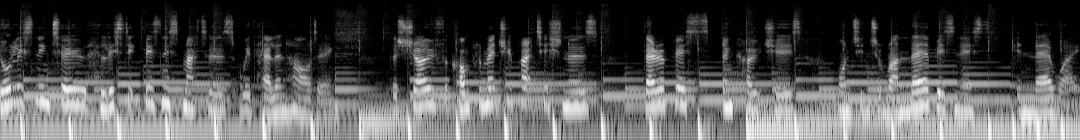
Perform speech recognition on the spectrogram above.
You're listening to Holistic Business Matters with Helen Harding, the show for complementary practitioners, therapists, and coaches wanting to run their business in their way.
